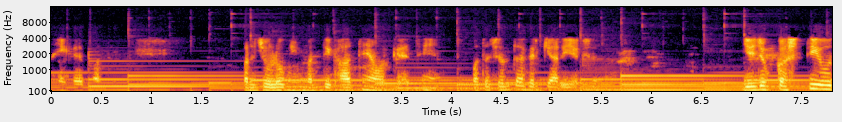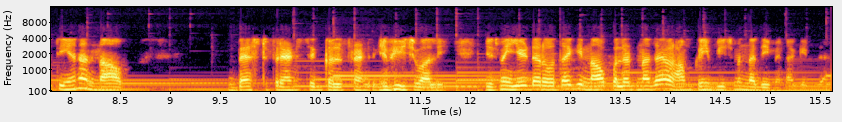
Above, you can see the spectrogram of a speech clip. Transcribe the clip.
नहीं कह पाते। पर जो लोग हिम्मत दिखाते हैं और कहते हैं, पता चलता है फिर क्या रिएक्शन ये जो कश्ती होती है ना, नाव बेस्ट फ्रेंड से गर्लफ्रेंड के बीच वाली, जिसमें ये डर होता है कि नाव पलट ना जाए और हम कहीं बीच में नदी में ना गिर जाए।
